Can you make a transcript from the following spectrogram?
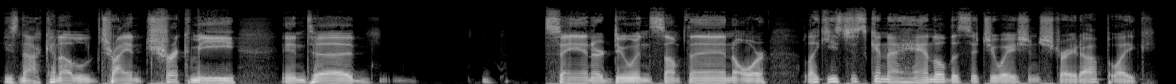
He's not going to try and trick me into saying or doing something or like he's just going to handle the situation straight up like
